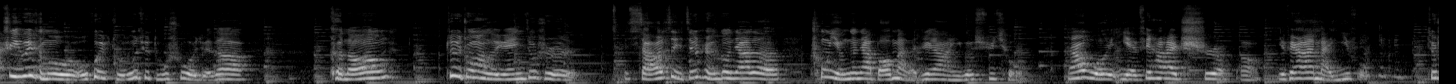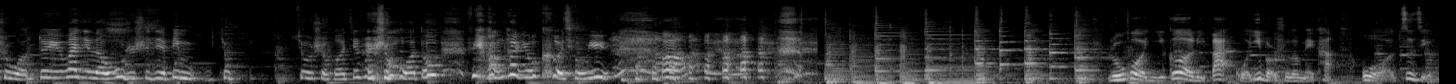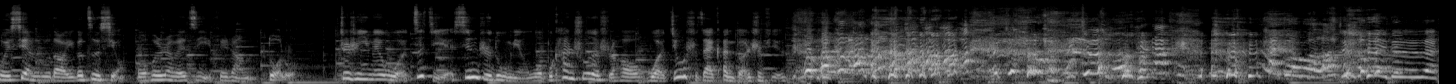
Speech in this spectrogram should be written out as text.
至于为什么我我会主动去读书，我觉得可能最重要的原因就是想让自己精神更加的充盈、更加饱满的这样一个需求。然后我也非常爱吃，嗯，也非常爱买衣服，就是我对于外界的物质世界并就就是和精神生活都 非常的有渴求欲啊。如果一个礼拜我一本书都没看，我自己会陷入到一个自省，我会认为自己非常堕落。这是因为我自己心知肚明，我不看书的时候，我就是在看短视频。就 就太堕落了。对对对对。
